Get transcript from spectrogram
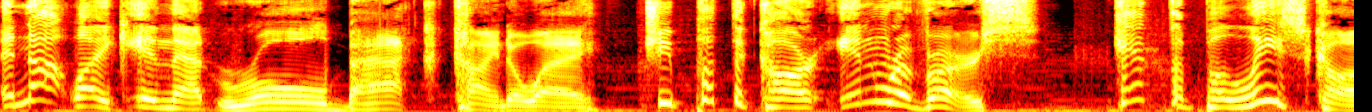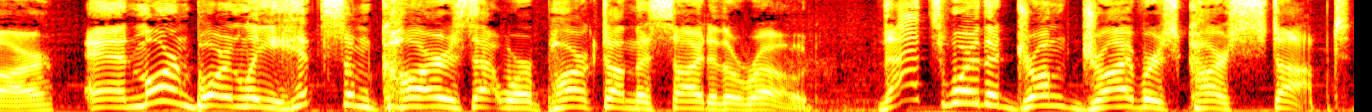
And not like in that roll back kind of way. She put the car in reverse, hit the police car, and more importantly, hit some cars that were parked on the side of the road. That's where the drunk driver's car stopped.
